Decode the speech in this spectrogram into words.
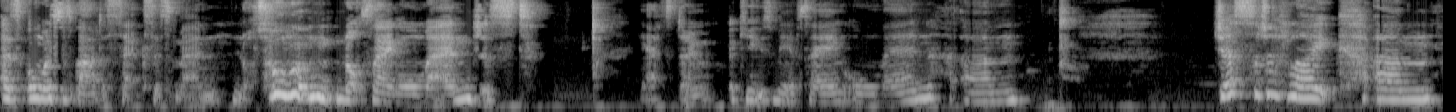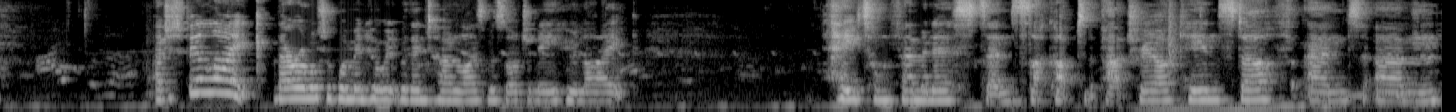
as almost as bad as sexist men. Not all, not saying all men, just yes, don't accuse me of saying all men. Um, just sort of like, um, I just feel like there are a lot of women who with internalized misogyny who like hate on feminists and suck up to the patriarchy and stuff, and um,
